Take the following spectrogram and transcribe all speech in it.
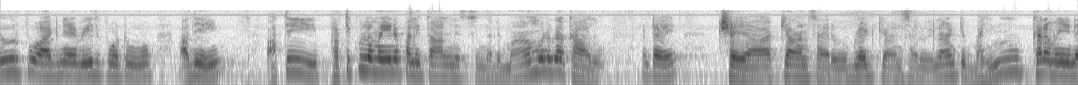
తూర్పు ఆగ్నేయ వీధి పోటు అది అతి ప్రతికూలమైన ఫలితాలను ఇస్తుందండి. మామూలుగా కాదు. అంటే క్షయ క్యాన్సరు బ్లడ్ క్యాన్సరు ఇలాంటి భయంకరమైన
